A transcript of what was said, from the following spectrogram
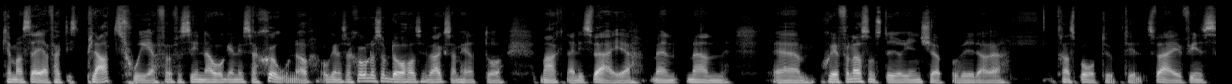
kan man säga, faktiskt platschefer för sina organisationer. Organisationer som då har sin verksamhet och marknad i Sverige, men, men eh, cheferna som styr inköp och vidare transport upp till Sverige finns,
